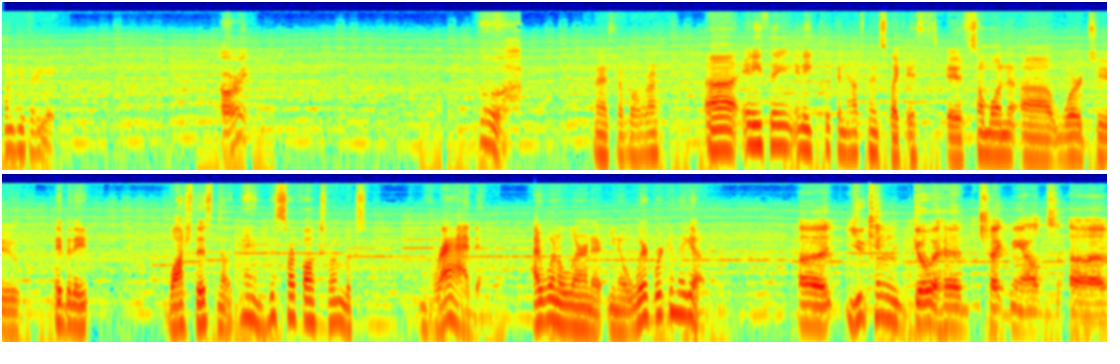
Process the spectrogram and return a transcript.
2238. All right. Whew. Nice job all around. Uh, anything, any quick announcements? Like if if someone uh, were to maybe they watch this Uh, you can go ahead check me out uh,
